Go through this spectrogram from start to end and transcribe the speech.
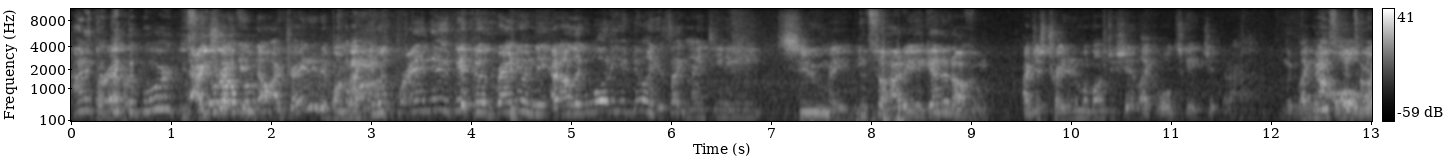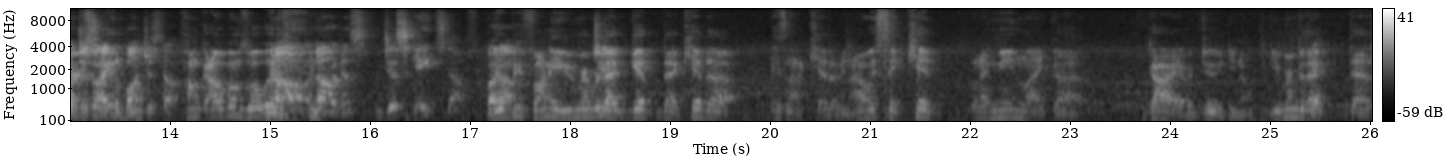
How did you get the board? You I steal it traded. No, I traded it one. Like on. it was brand new, dude. It was brand new, and, the- and I was like, "What are you doing?" It's like 1982, maybe. And so how did you get it off 81. him? I just traded him a bunch of shit, like old skate shit that I had. Like, Like not bass old, but just like a bunch of stuff. Punk albums? What was No, it? no, just just skate stuff. But It would um, be funny. You remember dude. that get that kid? Uh, he's not a kid. I mean, I always say kid when I mean like uh, guy or dude. You know. You remember that that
